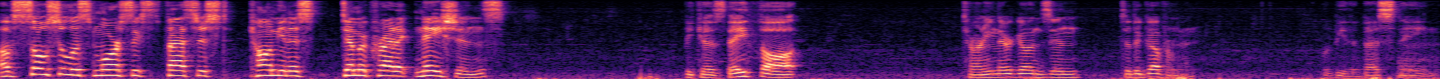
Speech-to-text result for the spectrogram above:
of socialist, Marxist, fascist, communist, democratic nations because they thought turning their guns in to the government would be the best thing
